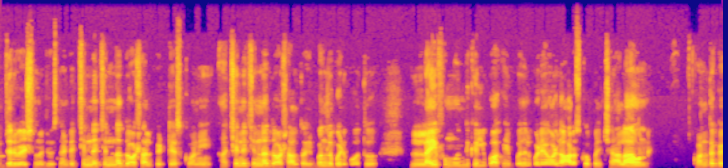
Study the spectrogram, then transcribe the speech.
అబ్జర్వేషన్లో చూసినట్టే చిన్న చిన్న దోషాలు పెట్టేసుకొని ఆ చిన్న చిన్న దోషాలతో ఇబ్బందులు పడిపోతూ లైఫ్ ముందుకెళ్ళిపోక ఇబ్బందులు పడేవాళ్ళు హారోస్కోపాలు చాలా ఉన్నాయి. కొంతగా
